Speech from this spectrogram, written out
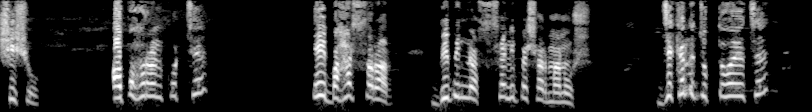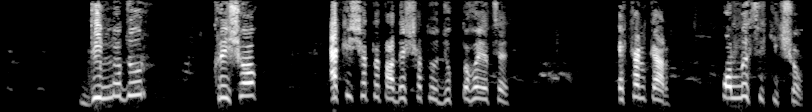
শিশু। অপহরণ করছে এই বাহারছড়ার বিভিন্ন শ্রেণি পেশার মানুষ। যেখানে যুক্ত হয়েছে দিনমজুর, কৃষক, একই সাথে তাদের সাথে যুক্ত হয়েছে এখানকার পল্লী চিকিৎসক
